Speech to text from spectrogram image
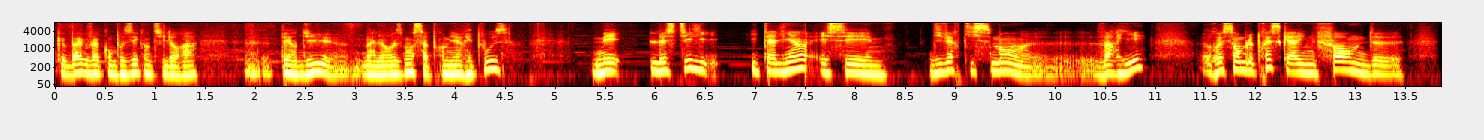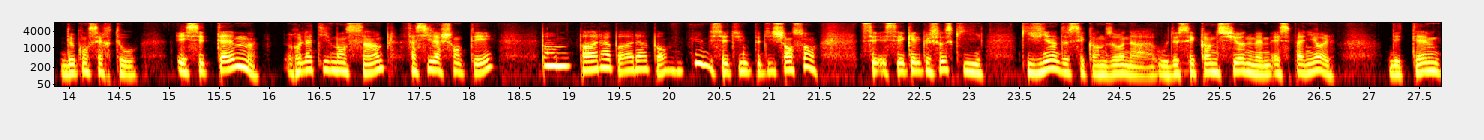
que Bach va composer quand il aura euh, perdu euh, malheureusement sa première épouse. Mais le style italien et ses divertissements euh, variés ressemblent presque à une forme de, de concerto. Et ces thèmes relativement simples, faciles à chanter, c'est une petite chanson. C'est quelque chose qui, qui vient de ces canzonas ou de ces canciones même espagnoles. Des thèmes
